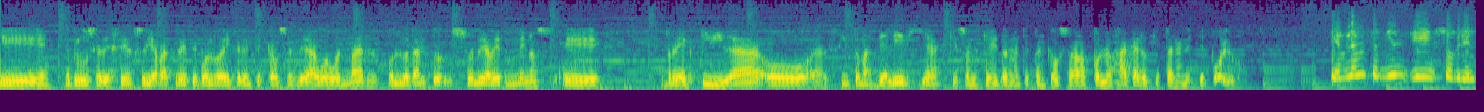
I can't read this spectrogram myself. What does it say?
Eh, se produce descenso y arrastre de este polvo a diferentes causas de agua o el mar, por lo tanto suele haber menos reactividad o eh, síntomas de alergia, que son los que habitualmente están causados por los ácaros que están en este polvo. Y hablamos también eh, sobre el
